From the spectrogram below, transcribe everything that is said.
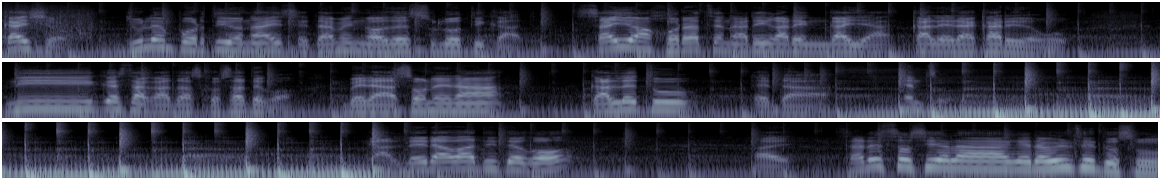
Kaixo, Julen Portio naiz eta hemen gaude zulotikat. Zaioan jorratzen ari garen gaia kalera ekarri dugu. Nik ez dakat asko zateko. Beraz, onena, galdetu eta entzu. Galdera bat iteko, bai, zare sozialak erabiltzen duzu?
